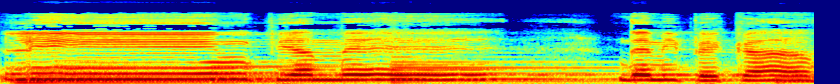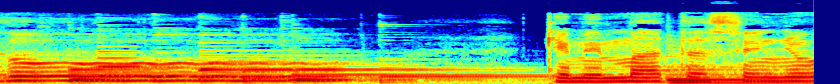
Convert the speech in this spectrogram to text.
limpiame de mi pecado que me mata, Señor,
